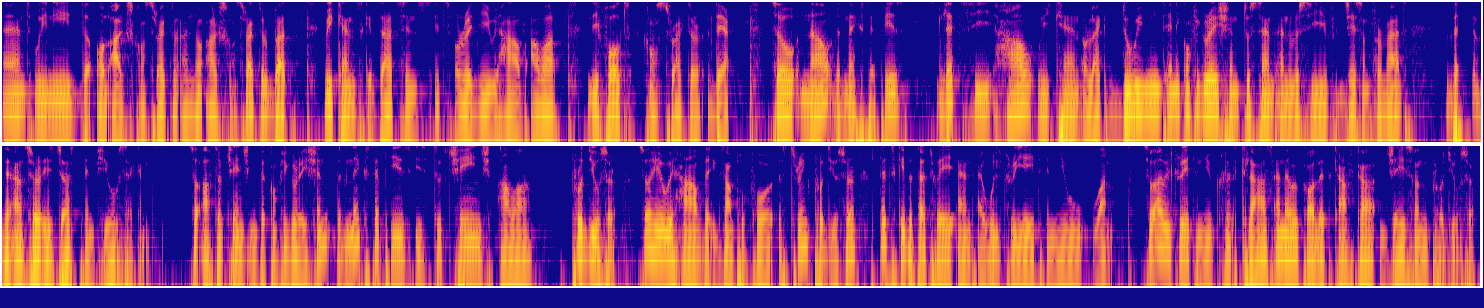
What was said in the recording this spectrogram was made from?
And we need the all args constructor and no args constructor, but we can skip that since it's already, we have our default constructor there. So now the next step is let's see how we can or like do we need any configuration to send and receive JSON format the, the answer is just in few seconds so after changing the configuration, the next step is, is to change our producer. So here we have the example for a string producer. Let's keep it that way and I will create a new one. So I will create a new class and I will call it Kafka JSON producer.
